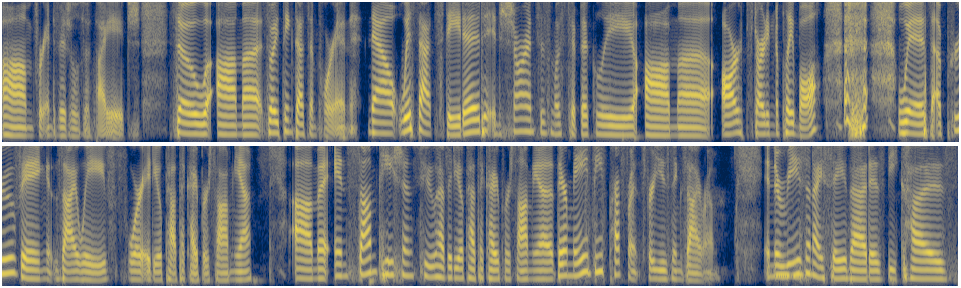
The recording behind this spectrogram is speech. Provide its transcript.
um, for individuals with IH. So, um, uh, so I think that's important. Now, with that stated, insurance is most typically um, uh, are starting to play ball with approving Xywav for idiopathic hypersomnia. Um, in some patients who have idiopathic hypersomnia, there may be preference for using Xyrem. And the mm. reason I say that is because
